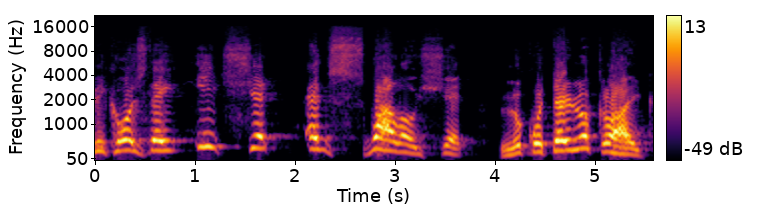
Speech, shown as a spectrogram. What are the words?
because they eat shit and swallow shit. Look what they look like.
